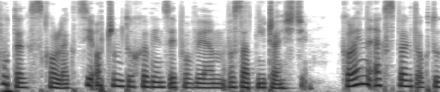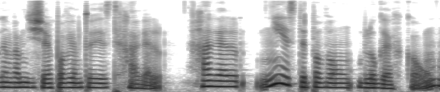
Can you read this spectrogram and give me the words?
futek z kolekcji, o czym trochę więcej powiem w ostatniej części. Kolejny ekspert, o którym Wam dzisiaj opowiem, to jest Harel. Harel nie jest typową blogerką,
